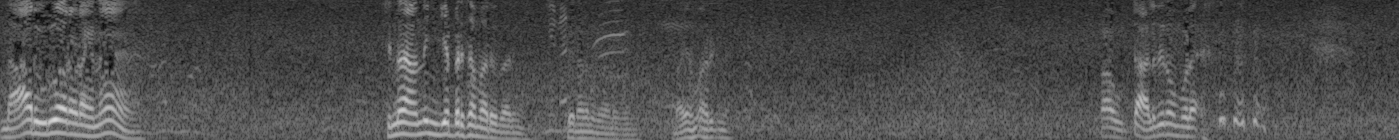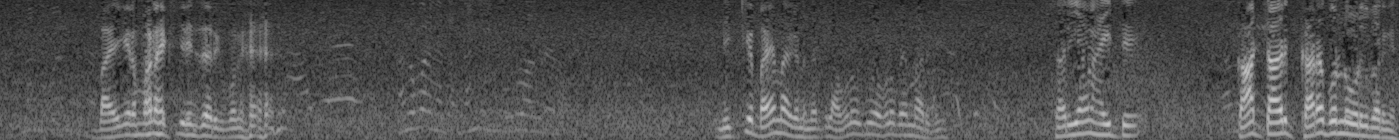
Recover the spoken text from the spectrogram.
இந்த ஆறு உருவாரோட என்ன? சின்னதாக வந்து இங்கே பெருசாக மாறுது பாருங்க. பயமா இருக்குங்க அப்பா விட்டு அழுதுருவோம் போல. பயங்கரமான எக்ஸ்பீரியன்ஸாக இருக்கு போங்க. நிற்க பயமா இருக்கு அந்த இடத்துல அவ்வளோ அவ்வளோ பயமா இருக்கு. சரியான ஹைட்டு காட்டாறு கரை பொருள் ஓடுது பாருங்க.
